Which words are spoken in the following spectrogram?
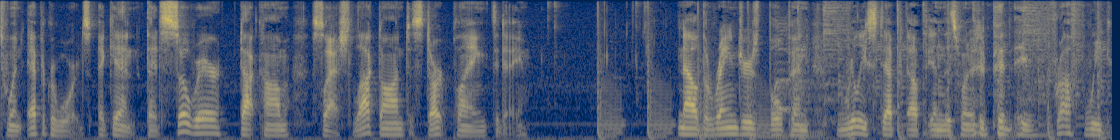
to win epic rewards. Again, that's Sorare.com slash locked on to start playing today. Now, the Rangers bullpen really stepped up in this one. It had been a rough week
